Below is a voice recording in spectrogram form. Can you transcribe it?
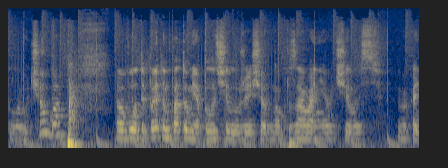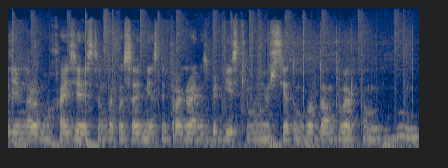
была учеба. Вот, и поэтому потом я получила уже еще одно образование, училась в Академии народного хозяйства на такой совместной программе с Бельгийским университетом города Антверпен. Ну,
